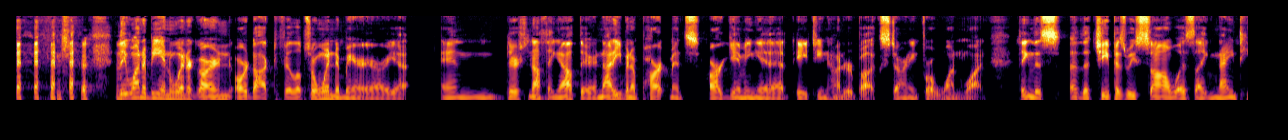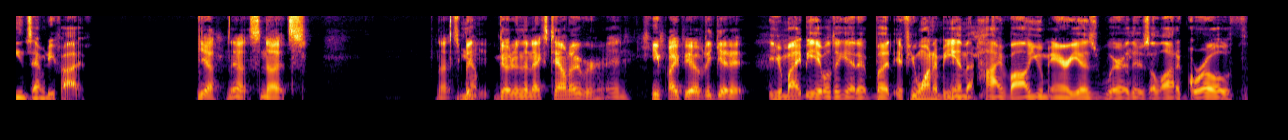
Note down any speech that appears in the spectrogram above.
they want to be in Winter Garden or Dr. Phillips or Windermere area, and there's nothing out there. Not even apartments are giving it at eighteen hundred bucks, starting for one one. I think this uh, the cheapest we saw was like nineteen seventy five. Yeah, yeah, it's nuts. Nuts. But yep. go to the next town over, and you might be able to get it. You might be able to get it, but if you want to be in the high volume areas where there's a lot of growth,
